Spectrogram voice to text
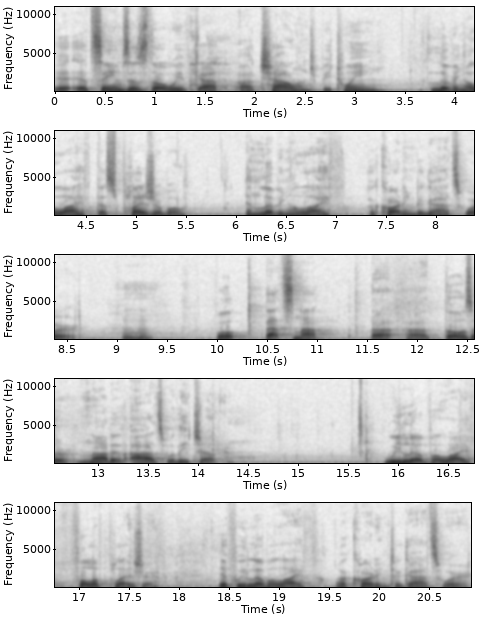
it, it seems as though we've got a challenge between living a life that's pleasurable and living a life according to God's Word. Mm-hmm. Well, that's not, those are not at odds with each other. We live a life full of pleasure if we live a life according to God's Word.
